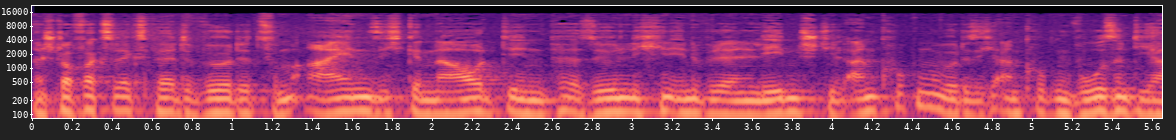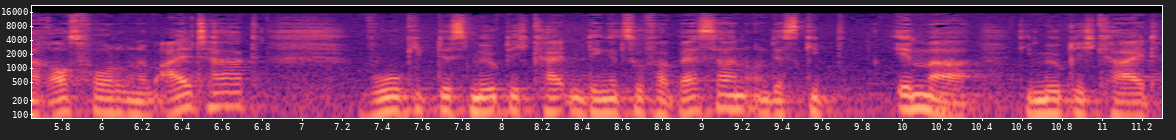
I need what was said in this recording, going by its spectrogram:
Ein Stoffwechselexperte würde zum einen sich genau den persönlichen individuellen Lebensstil angucken, würde sich angucken, wo sind die Herausforderungen im Alltag, wo gibt es Möglichkeiten, Dinge zu verbessern. Und es gibt immer die Möglichkeit,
